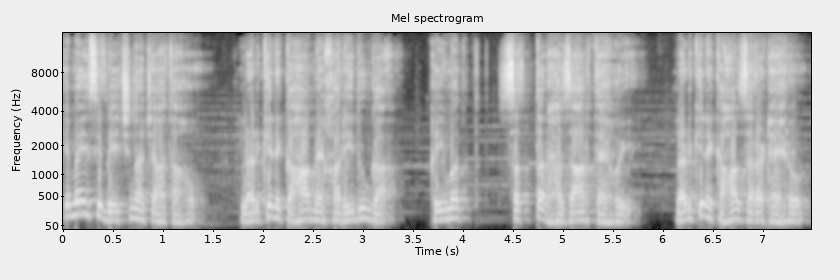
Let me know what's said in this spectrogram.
कि मैं इसे बेचना चाहता हूँ। लड़के ने कहा, मैं खरीदूँगा। कीमत सत्तर हज़ार तय हुई। लड़के ने कहा, जरा ठहरो,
